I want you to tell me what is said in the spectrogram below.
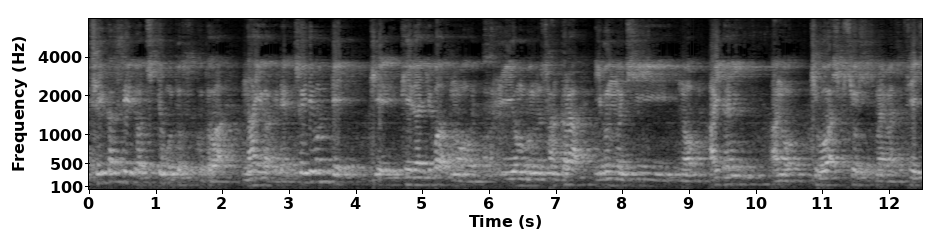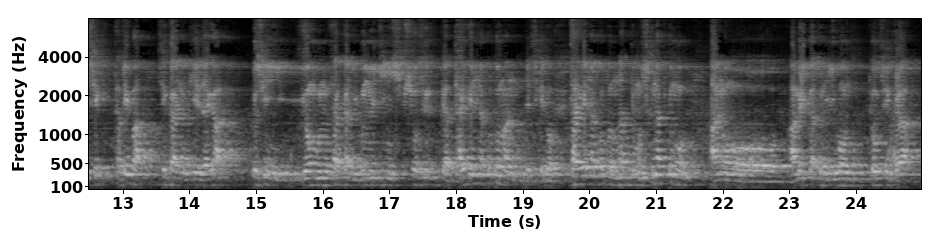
生活制度はちっとも落とすことはないわけで、それでもって、経済規模はその4分の3から2分の1の間に、あの、規模は縮小してしまいます。例えば、世界の経済が要するに4分の3から2分の1に縮小するっては大変なことなんですけど、大変なことになっても少なくとも、あの、アメリカと日本と、それから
